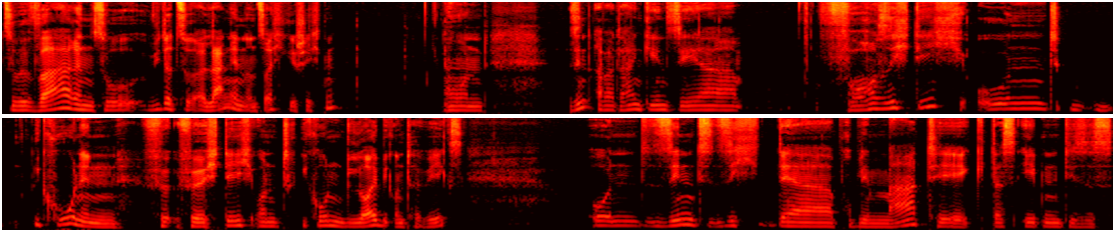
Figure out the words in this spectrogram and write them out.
zu bewahren, zu, wieder zu erlangen und solche Geschichten. Und sind aber dahingehend sehr vorsichtig und ikonenfürchtig und ikonengläubig unterwegs und sind sich der Problematik, dass eben dieses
